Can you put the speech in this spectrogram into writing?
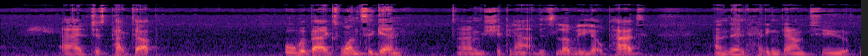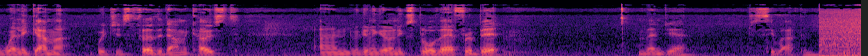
Uh, just packed up all the bags once again. Um, shipping out this lovely little pad and then heading down to Weligama, which is further down the coast. And we're gonna go and explore there for a bit. And then, yeah, just see what happens.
